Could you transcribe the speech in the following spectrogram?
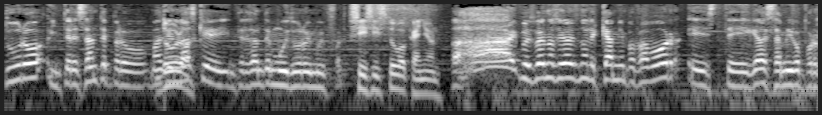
duro, interesante, pero más bien más que interesante, muy duro y muy fuerte. Sí, sí, estuvo cañón. Ay, pues bueno, señores, no le cambien, por favor. Este, gracias, amigo, por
